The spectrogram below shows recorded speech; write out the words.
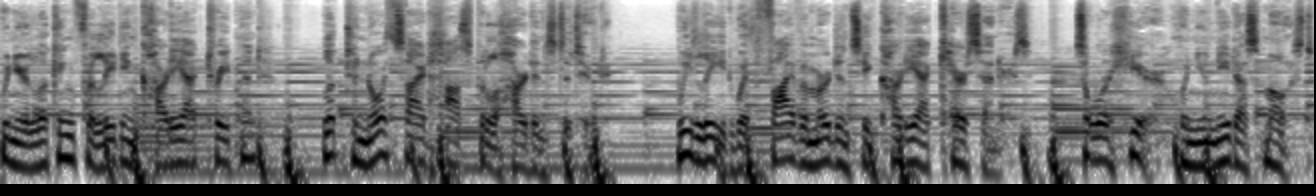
When you're looking for leading cardiac treatment, look to Northside Hospital Heart Institute. We lead with five emergency cardiac care centers, so we're here when you need us most.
